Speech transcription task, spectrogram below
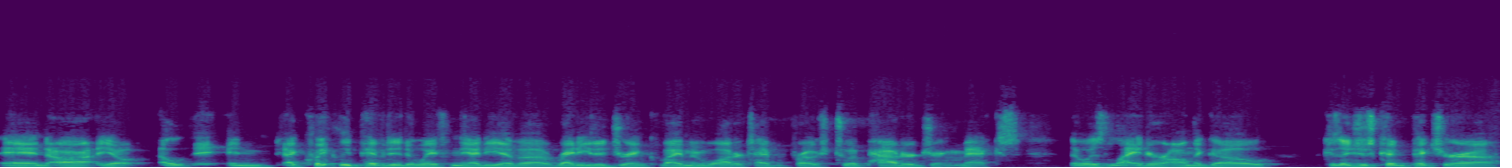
And uh, you know, and I quickly pivoted away from the idea of a ready-to-drink vitamin water type approach to a powdered drink mix that was lighter on the go because I just couldn't picture a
